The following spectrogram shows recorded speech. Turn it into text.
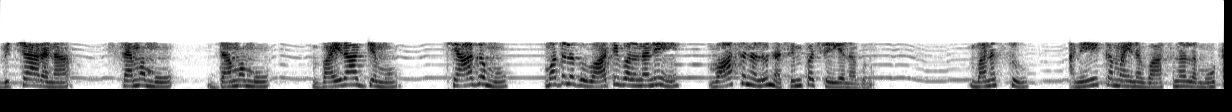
విచారణ శమము దమము వైరాగ్యము త్యాగము మొదలగు వాటి వలననే వాసనలు నశింపచేయనగును. మనస్సు అనేకమైన వాసనల మూట.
